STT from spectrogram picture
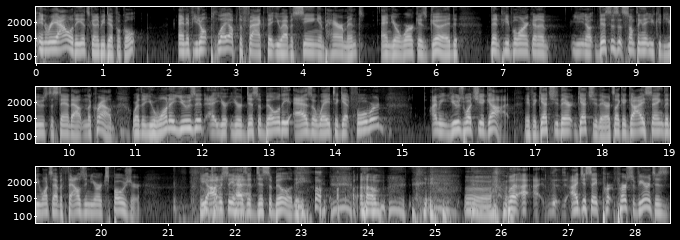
in reality, it's going to be difficult, and if you don't play up the fact that you have a seeing impairment and your work is good, then people aren't going to. You know, this is something that you could use to stand out in the crowd. Whether you want to use it at your your disability as a way to get forward, I mean, use what you got. If it gets you there, it gets you there. It's like a guy saying that he wants to have a thousand year exposure. He obviously has a disability. um, but I, I, I just say per- perseverance is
